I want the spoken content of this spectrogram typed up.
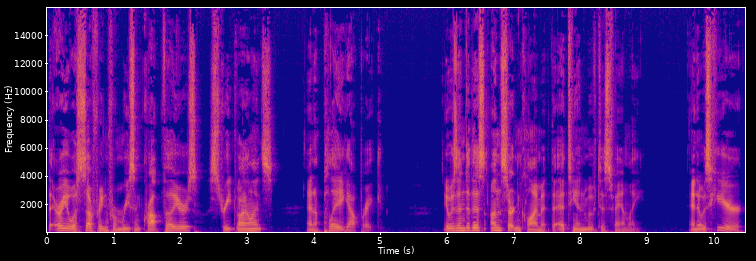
the area was suffering from recent crop failures, street violence, and a plague outbreak. It was into this uncertain climate that Etienne moved his family, and it was here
